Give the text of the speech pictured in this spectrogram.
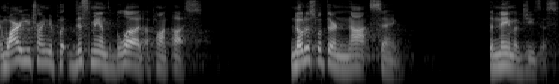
and why are you trying to put this man's blood upon us? Notice what they're not saying the name of Jesus.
